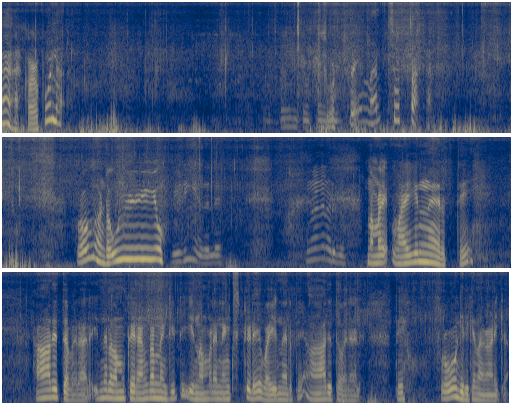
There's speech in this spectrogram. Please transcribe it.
ആ കുഴപ്പമില്ല. ചൊട്ട എന്നാൽ ചൊട്ട. റോഗ് കണ്ടോ ഉയ്യോ നമ്മളെ വൈകുന്നേരത്തെ ആദ്യത്തെ വരാൽ ഇന്നലെ നമുക്ക് രണ്ടെണ്ണം കിട്ടി. ഈ നമ്മുടെ നെക്സ്റ്റ് ഡേ വൈകുന്നേരത്തെ ആദ്യത്തെ വരാൽ ദേ ഫ്രോഗ് ഇരിക്കുന്ന കാണിക്കാം.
